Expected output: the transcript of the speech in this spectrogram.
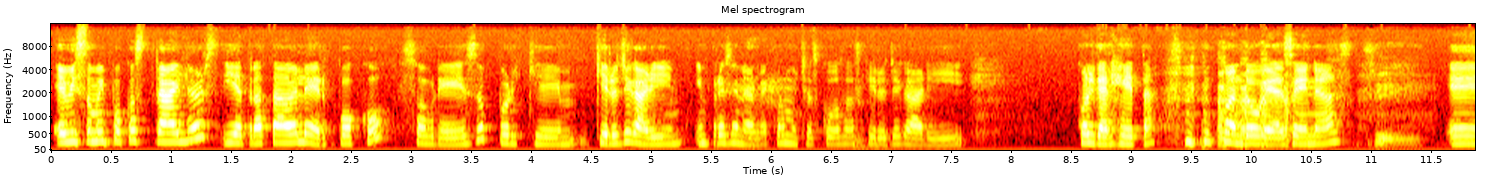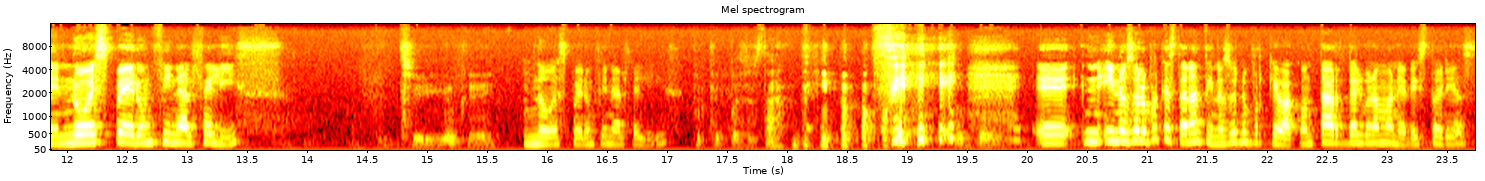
He visto muy pocos trailers y he tratado de leer poco sobre eso porque quiero llegar y impresionarme con muchas cosas. Quiero llegar y colgar jeta cuando vea escenas. Sí, Eh, no espero un final feliz. sí, ok. No espero un final feliz. Porque pues es Tarantino. Sí. Eh, y no solo porque es Tarantino, sino porque va a contar de alguna manera historias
